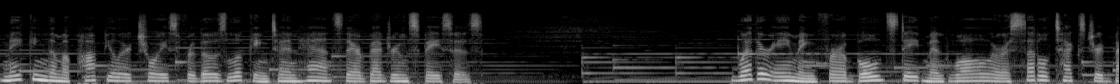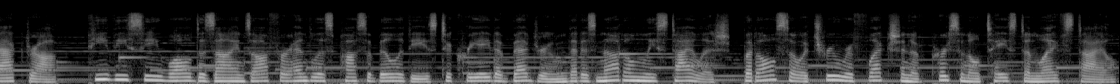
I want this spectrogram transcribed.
making them a popular choice for those looking to enhance their bedroom spaces. Whether aiming for a bold statement wall or a subtle textured backdrop, PVC wall designs offer endless possibilities to create a bedroom that is not only stylish, but also a true reflection of personal taste and lifestyle.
